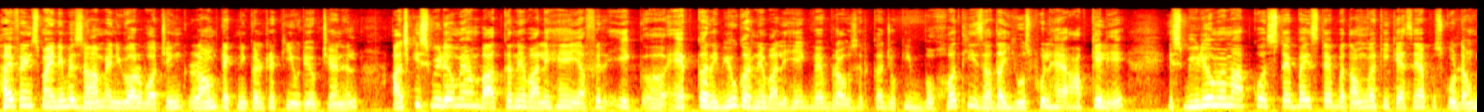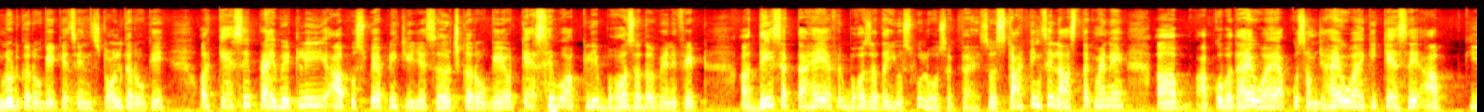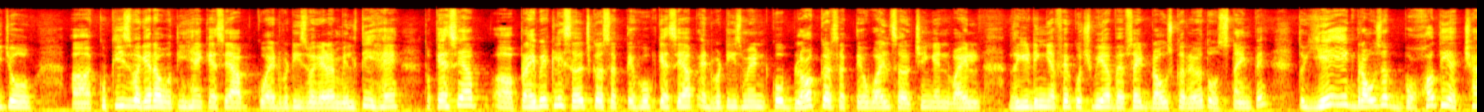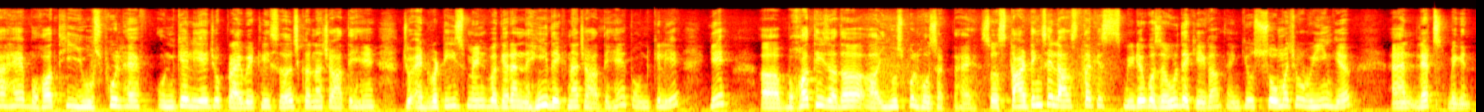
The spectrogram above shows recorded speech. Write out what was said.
Hi friends my name is Ram and you are watching Ram technical track YouTube channel आज की इस video में हम बात करने वाले हैं या फिर एक ऐप का रिव्यू करने वाले हैं एक वेब ब्राउज़र का जो कि बहुत ही ज़्यादा यूज़फुल है आपके लिए। इस वीडियो में मैं आपको स्टेप बाय स्टेप बताऊँगा कि कैसे आप उसको डाउनलोड करोगे कैसे इंस्टॉल करोगे और कैसे प्राइवेटली आप उस पर अपनी चीज़ें सर्च करोगे और कैसे वो आपके लिए बहुत ज़्यादा बेनिफिट दे सकता है या फिर बहुत ज़्यादा यूज़फुल हो सकता है। सो so, स्टार्टिंग से लास्ट तक मैंने आपको बताया हुआ है आपको समझाया हुआ है कि कैसे आप की जो कुकीज़ वगैरह होती हैं कैसे आपको एडवर्टीज़ वगैरह मिलती है तो कैसे आप प्राइवेटली सर्च कर सकते हो कैसे आप एडवर्टीज़मेंट को ब्लॉक कर सकते हो while searching and while reading या फिर कुछ भी आप वेबसाइट ब्राउज़ कर रहे हो तो उस टाइम पे। तो ये एक ब्राउज़र बहुत ही अच्छा है बहुत ही यूज़फुल है उनके लिए जो प्राइवेटली सर्च करना चाहते हैं जो एडवर्टीज़मेंट वगैरह नहीं देखना चाहते हैं तो उनके लिए ये बहुत ही ज़्यादा यूज़फुल हो सकता है। सो so, स्टार्टिंग से लास्ट तक इस वीडियो को ज़रूर देखिएगा। Thank you so much for being here and let's begin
